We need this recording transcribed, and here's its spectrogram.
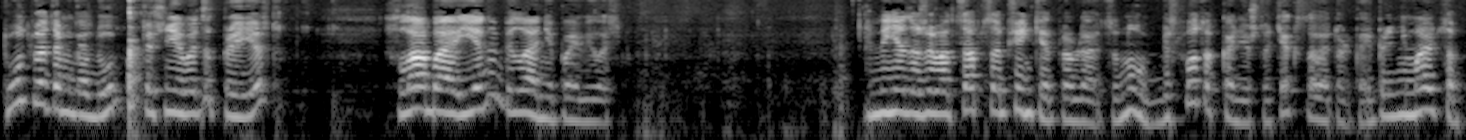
Тут в этом году, точнее в этот приезд, слабая Е на появилась. Меня даже в WhatsApp сообщения отправляются. Ну, без фоток, конечно, текстовые только. И принимаются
